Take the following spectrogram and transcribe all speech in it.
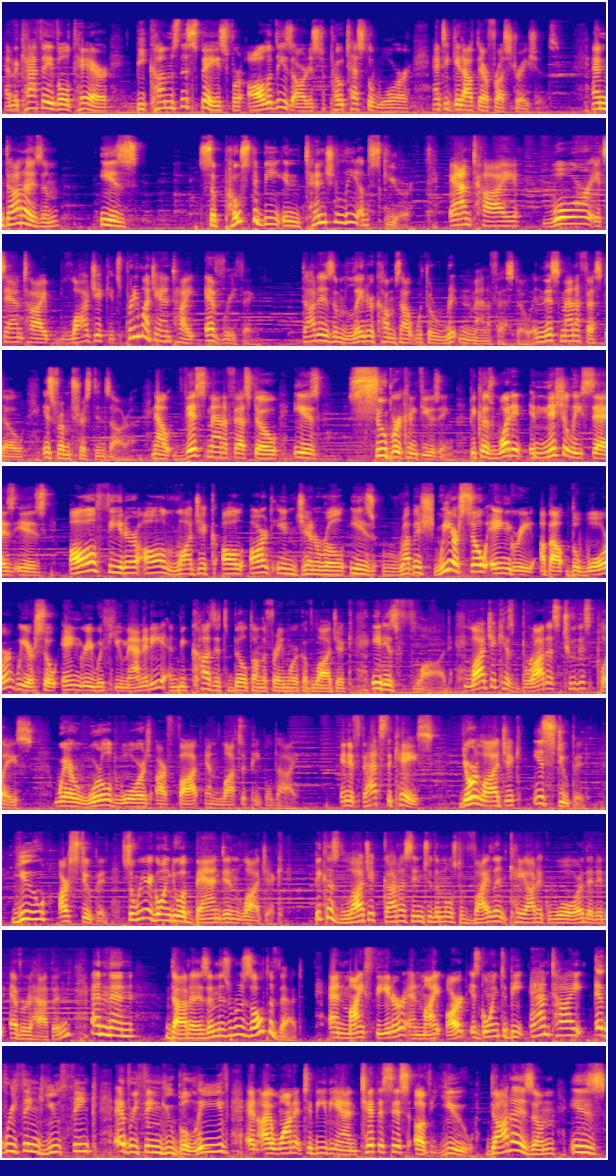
And the Cafe Voltaire becomes the space for all of these artists to protest the war and to get out their frustrations. And Dadaism is supposed to be intentionally obscure, anti war, it's anti logic, it's pretty much anti everything. Dadaism later comes out with a written manifesto, and this manifesto is from Tristan Tzara. Now, this manifesto is super confusing because what it initially says is all theater, all logic, all art in general is rubbish. We are so angry about the war, we are so angry with humanity, and because it's built on the framework of logic, it is flawed. Logic has brought us to this place where world wars are fought and lots of people die. And if that's the case, your logic is stupid. You are stupid. So we are going to abandon logic. Because logic got us into the most violent, chaotic war that had ever happened, and then Dadaism is a result of that. And my theater and my art is going to be anti everything you think, everything you believe, and I want it to be the antithesis of you. Dadaism is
